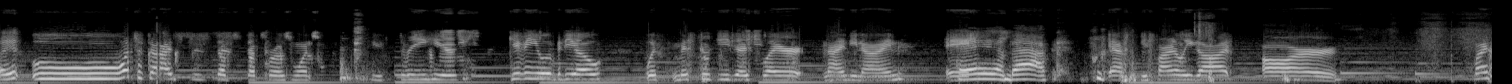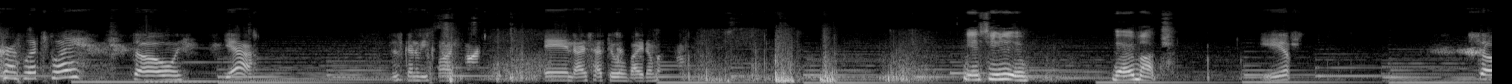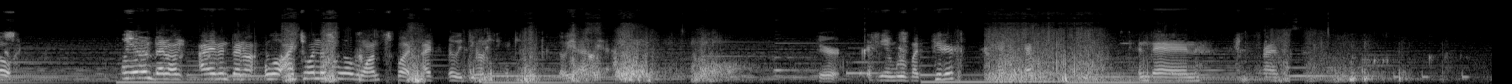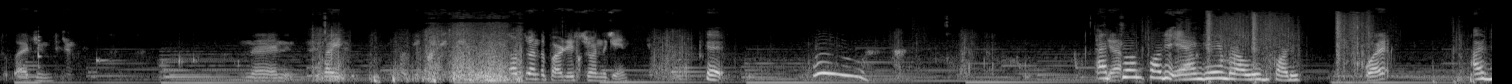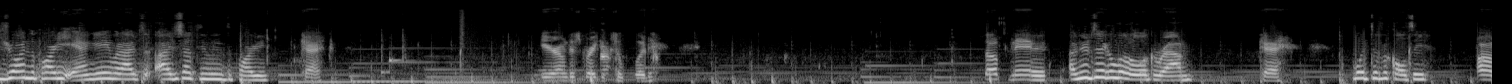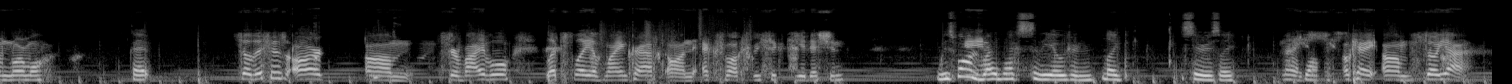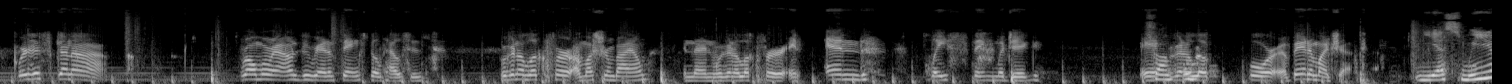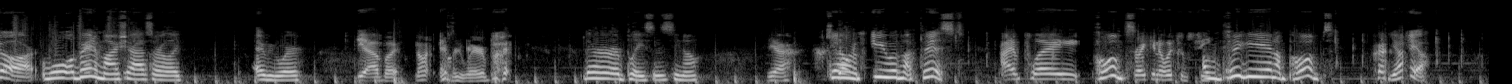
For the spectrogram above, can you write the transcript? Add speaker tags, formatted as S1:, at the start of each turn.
S1: Wait, ooh, what's up guys? This is Dubstep Bros 1, 2, 3 here, giving you a video with Mr. DJ Slayer 99. And
S2: Hey, I'm back.
S1: yes, we finally got our Minecraft Let's Play. So, yeah. This is gonna be fun. And I just have to invite him.
S2: Yes, you do. Very much.
S1: Yep. So, we haven't been on, I haven't been on, well, I joined this world once, but I didn't really do anything. So, yeah. Here, I see move my computer. And then, friends. The legend. And then, invite. party. Don't join the party, just join the game.
S2: Okay.
S1: Woo!
S2: I
S1: Yeah.
S2: have joined the party and game, but I'll leave the party.
S1: What?
S2: I've joined the party and game, but I, to, I just have to leave the party.
S1: Okay. Here, I'm just breaking some wood. What's up, Nick?
S2: Okay. I'm gonna take a little look around.
S1: Okay.
S2: What difficulty?
S1: Um, normal.
S2: Okay.
S1: So this is our, um, survival let's play of Minecraft on Xbox 360 edition.
S2: We spawned right next to the ocean. Like, seriously.
S1: Nice. Okay, um, so yeah, we're just gonna roam around, do random things, build houses. We're gonna look for a mushroom biome, and then we're gonna look for an end place thing thingamajig. And we're gonna look for abandoned mine shaft.
S2: Yes, we are. Well, abandoned mine shafts are like everywhere.
S1: Yeah, but not everywhere, but
S2: There are places, you know.
S1: yeah.
S2: Can't want to you with my fist.
S1: I play
S2: Pumped.
S1: breaking it with some
S2: I'm
S1: seeds.
S2: piggy and I'm pumped. Yeah, yeah.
